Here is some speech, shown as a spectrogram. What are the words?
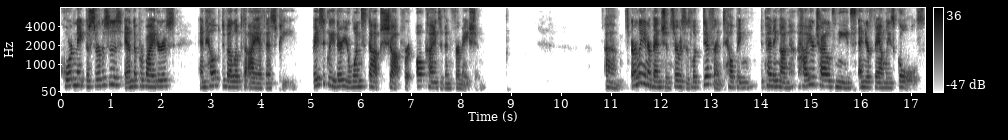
coordinate the services and the providers, and help develop the IFSP. Basically, they're your one stop shop for all kinds of information. Um, early intervention services look different, helping depending on how your child's needs and your family's goals.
